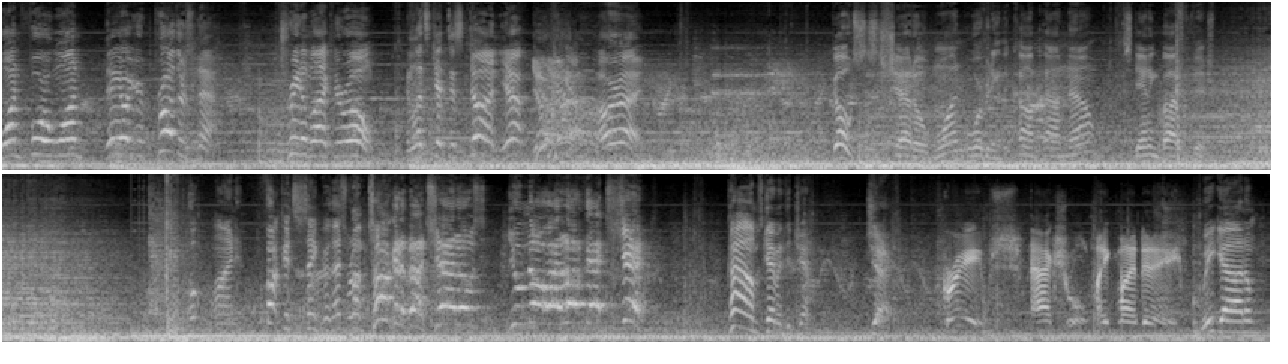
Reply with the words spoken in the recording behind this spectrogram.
141, they are your brothers now. Treat them like your own. and let's get this done, yeah? Yeah. All right. Ghost, this is Shadow 1, orbiting the compound now, standing by for visual. Hook, line, and fucking sinker, that's what I'm talking about, Shadows! You know I love that shit! Combs, gave me the gem. Jack. Graves, actual, make my day. We got him.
